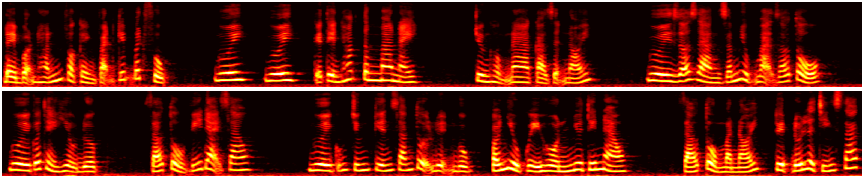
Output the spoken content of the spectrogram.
đẩy bọn hắn vào cảnh vạn kiếp bất phục. Ngươi, ngươi, cái tên hắc tâm ma này. Trương Hồng Na cả giận nói. Ngươi rõ ràng dám nhục mạ giáo tổ. Ngươi có thể hiểu được giáo tổ vĩ đại sao? Ngươi cũng chứng kiến giám tội luyện ngục có nhiều quỷ hồn như thế nào? Giáo tổ mà nói tuyệt đối là chính xác.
